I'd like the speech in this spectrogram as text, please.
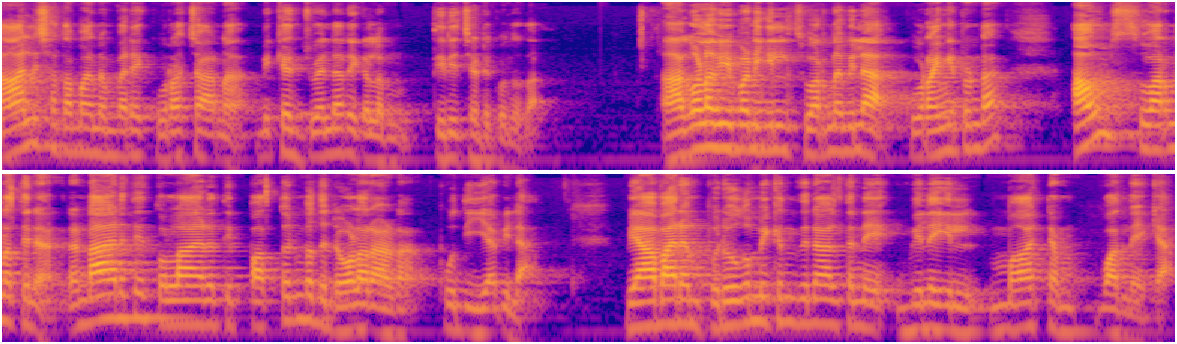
നാല് ശതമാനം വരെ കുറച്ചാണ് മിക്ക ജ്വല്ലറികളും തിരിച്ചെടുക്കുന്നത്. ആഗോള വിപണിയിൽ സ്വർണവില കുറഞ്ഞിട്ടുണ്ട്. ഔൺസ് സ്വർണത്തിന് രണ്ടായിരത്തി തൊള്ളായിരത്തി പത്തൊൻപത് ഡോളറാണ് പുതിയ വില. വ്യാപാരം പുരോഗമിക്കുന്നതിനാൽ തന്നെ വിലയിൽ മാറ്റം വന്നേക്കാം.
